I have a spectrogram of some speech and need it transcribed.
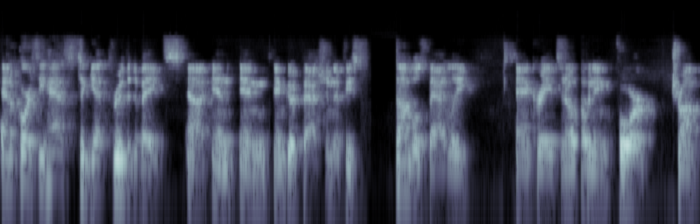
And of course, he has to get through the debates uh, in, in, in good fashion. If he stumbles badly and creates an opening for Trump,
